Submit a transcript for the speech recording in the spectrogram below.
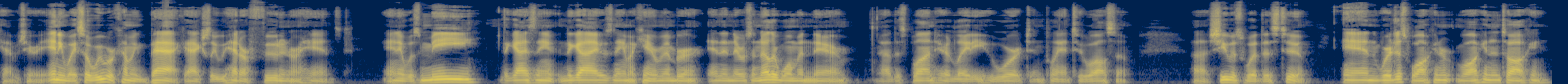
cafeteria. Anyway, so we were coming back. Actually, we had our food in our hands, and it was me, the guy's name, the guy whose name I can't remember, and then there was another woman there, uh, this blonde-haired lady who worked in Plant Two also. Uh, she was with us too, and we're just walking, walking and talking.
